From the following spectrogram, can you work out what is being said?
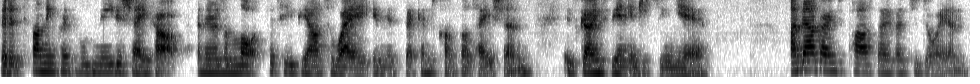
that its funding principles need a shake up, and there is a lot for TPR to weigh in this second consultation. It's going to be an interesting year. I'm now going to pass over to Doyen.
